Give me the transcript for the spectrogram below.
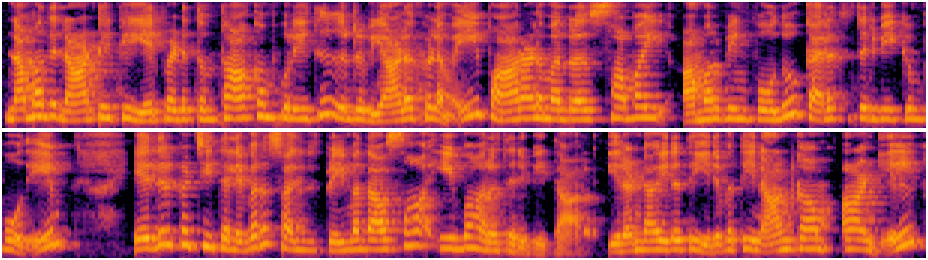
நமது நாட்டிற்கு ஏற்படுத்தும் தாக்கம் குறித்து இன்று வியாழக்கிழமை பாராளுமன்ற சபை அமர்வின் போது கருத்து தெரிவிக்கும் போதே எதிர்க்கட்சித் தலைவர் சஜித் பிரேமதாசா இவ்வாறு தெரிவித்தார். இரண்டாயிரத்தி இருபத்தி நான்காம் ஆண்டில்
